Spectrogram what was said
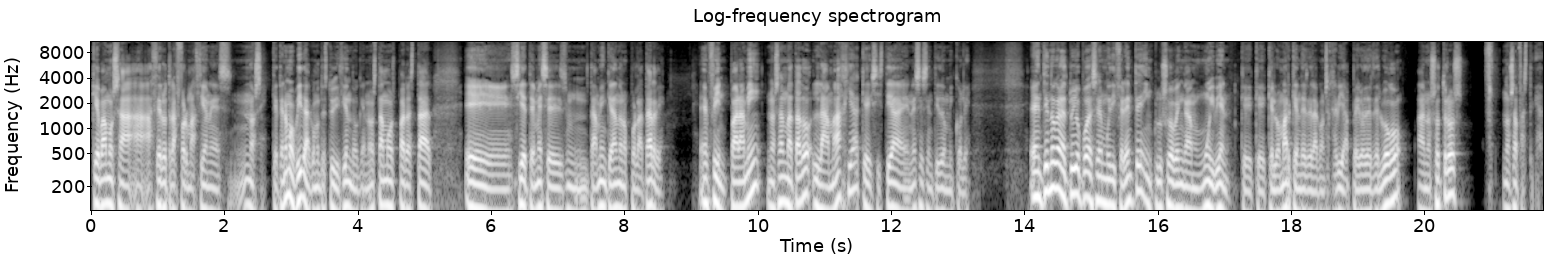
que vamos a, hacer otras formaciones, no sé, que tenemos vida, como te estoy diciendo, que no estamos para estar eh, siete meses mm, también quedándonos por la tarde. En fin, para mí nos han matado la magia que existía en ese sentido en mi cole. Entiendo que en el tuyo puede ser muy diferente, incluso venga muy bien que, lo marquen desde la consejería, pero desde luego a nosotros nos ha fastidiado.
